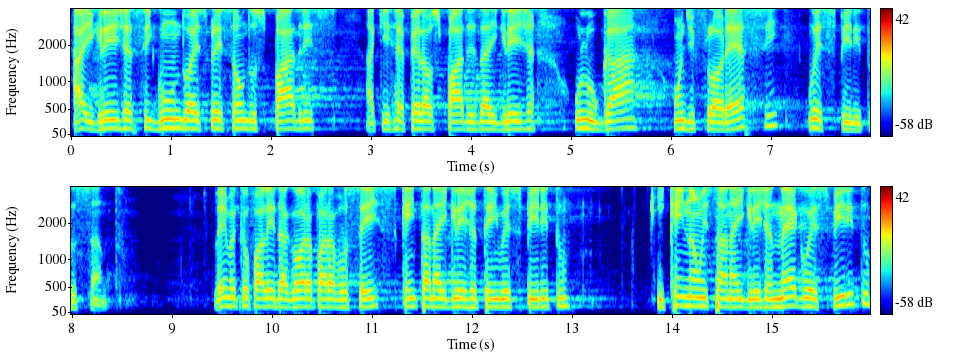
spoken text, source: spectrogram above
A igreja, segundo a expressão dos padres, aqui refere aos padres da igreja, o lugar onde floresce o Espírito Santo. Lembra que eu falei da agora para vocês? Quem está na igreja tem o Espírito e quem não está na igreja nega o Espírito.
